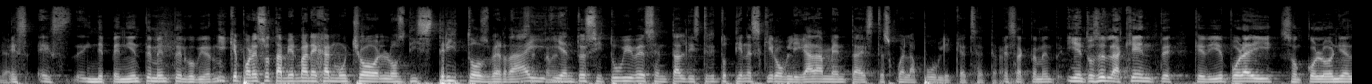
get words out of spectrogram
Ya. es, es independientemente del gobierno. Y que por eso también manejan mucho los distritos, ¿verdad? Y, entonces si tú vives en tal distrito tienes que ir obligadamente a esta escuela pública, etcétera. ¿no? Exactamente. Y entonces la gente que vive por ahí son colonias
